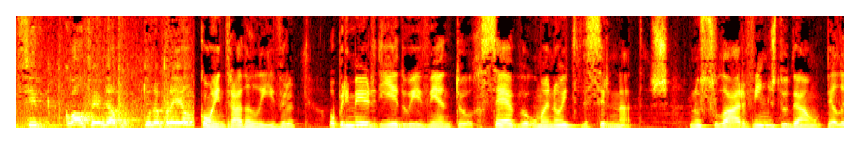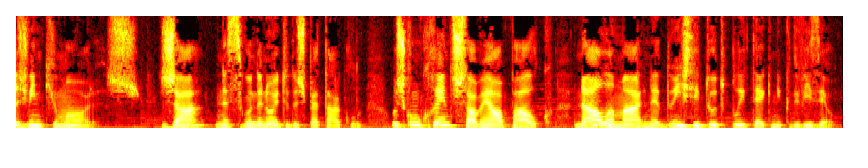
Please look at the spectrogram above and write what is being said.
decide qual foi a melhor tuna para ele. Com entrada livre, o primeiro dia do evento recebe uma noite de serenatas, no Solar Vinhos do Dão, pelas 21 horas. Já, na segunda noite do espetáculo, os concorrentes sobem ao palco na aula magna do Instituto Politécnico de Viseu.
